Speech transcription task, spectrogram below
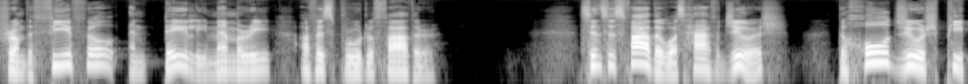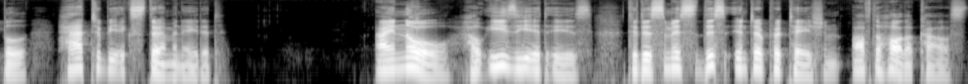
from the fearful and daily memory of his brutal father. Since his father was half Jewish, the whole Jewish people had to be exterminated. I know how easy it is to dismiss this interpretation of the Holocaust,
